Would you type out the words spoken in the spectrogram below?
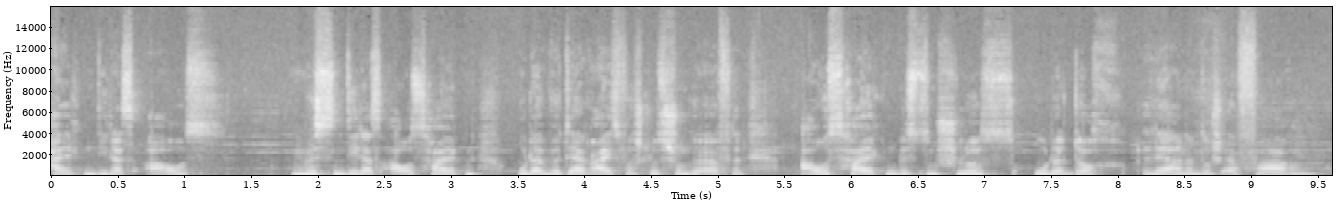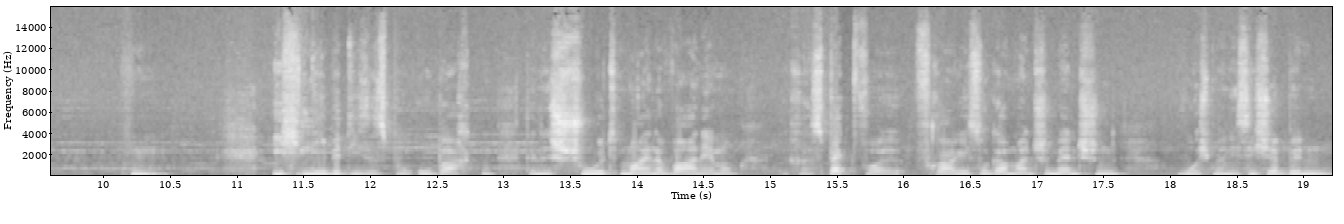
halten die das aus? Müssen die das aushalten oder wird der Reißverschluss schon geöffnet? Aushalten bis zum Schluss oder doch lernen durch Erfahren? Hm. Ich liebe dieses Beobachten, denn es schult meine Wahrnehmung. Respektvoll frage ich sogar manche Menschen, wo ich mir nicht sicher bin,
